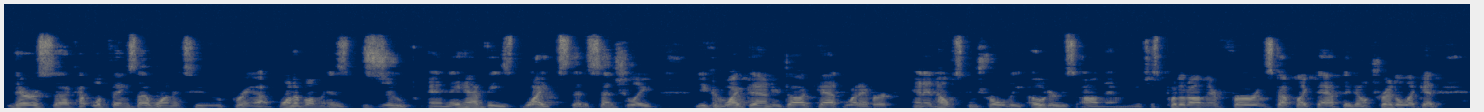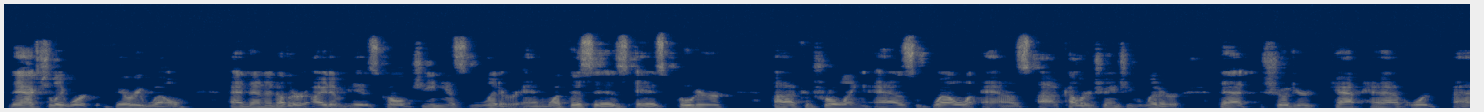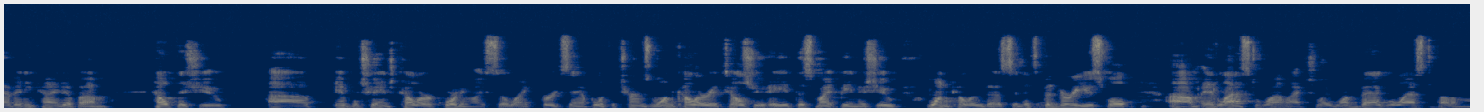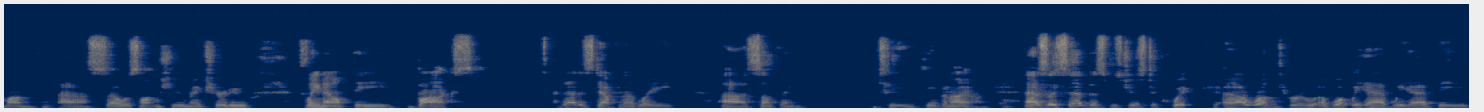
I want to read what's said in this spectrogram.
there's a couple of things I wanted to bring up. One of them is Zoop, and they have these wipes that essentially you can wipe down your dog, cat, whatever, and it helps control the odors on them. You just put it on their fur and stuff like that. They don't try to lick it. They actually work very well. And then another item is called Genius Litter. And what this is, is odor uh, controlling as well as uh, color changing litter that should your cat have or have any kind of um, health issue, uh, it will change color accordingly. So, like for example, if it turns one color, it tells you, hey, this might be an issue. One color this, and it's been very useful. Um, it lasts a while actually. One bag will last about a month. Uh, so as long as you make sure to clean out the box, that is definitely uh, something to keep an eye on. As I said, this was just a quick uh, run through of what we have. We have the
